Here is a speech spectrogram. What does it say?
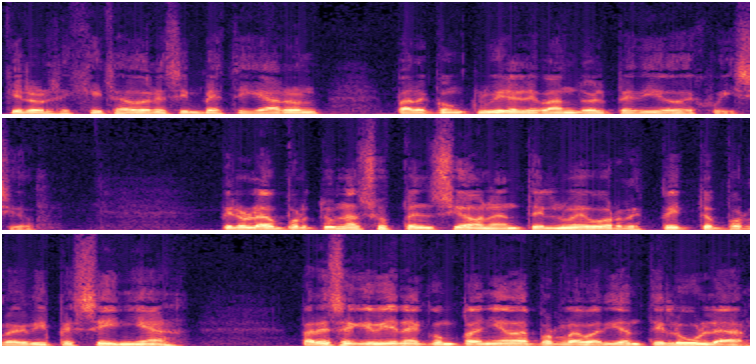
que los legisladores investigaron para concluir elevando el pedido de juicio. Pero la oportuna suspensión ante el nuevo respeto por la gripe ciña parece que viene acompañada por la variante Lula,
